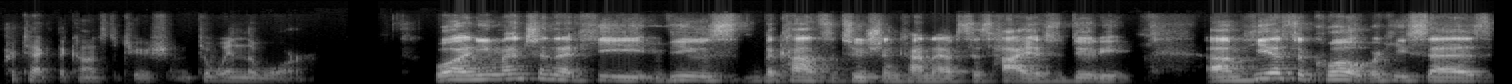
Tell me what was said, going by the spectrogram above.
protect the Constitution, to win the war. Well, and you mentioned that he views the Constitution kind of as his highest duty. Um, he has a quote where he says,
